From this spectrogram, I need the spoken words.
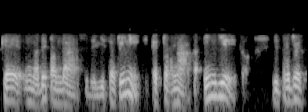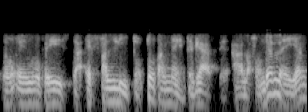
che è una dependance degli Stati Uniti, è tornata indietro, il progetto europeista è fallito totalmente grazie alla von der Leyen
